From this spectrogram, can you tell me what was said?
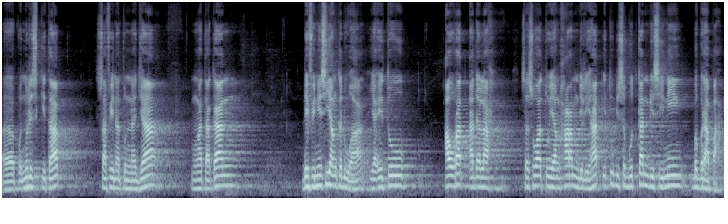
uh, penulis kitab Safinatun Najah mengatakan definisi yang kedua yaitu aurat adalah sesuatu yang haram dilihat itu disebutkan di sini beberapa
